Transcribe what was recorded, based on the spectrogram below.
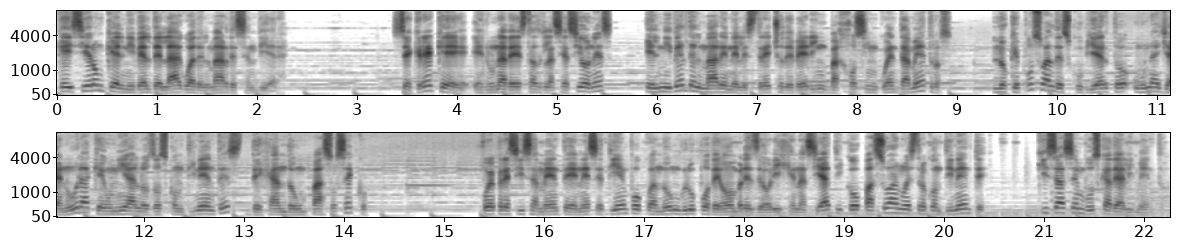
que hicieron que el nivel del agua del mar descendiera. Se cree que, en una de estas glaciaciones, el nivel del mar en el estrecho de Bering bajó 50 metros, lo que puso al descubierto una llanura que unía los dos continentes, dejando un paso seco. Fue precisamente en ese tiempo cuando un grupo de hombres de origen asiático pasó a nuestro continente, quizás en busca de alimento.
